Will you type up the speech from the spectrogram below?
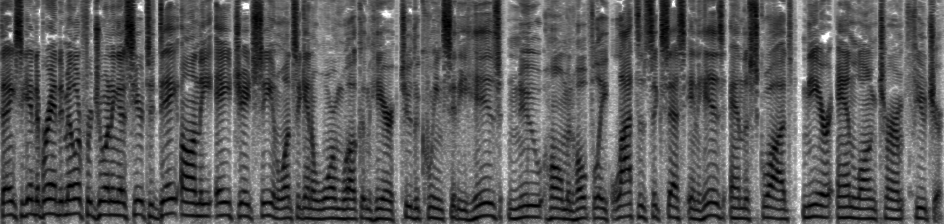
Thanks again to Brandon Miller for joining us here today on the HHC. And once again, a warm welcome here to the Queen City, his new home, and hopefully lots of success in his and the squad's near and long term future.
